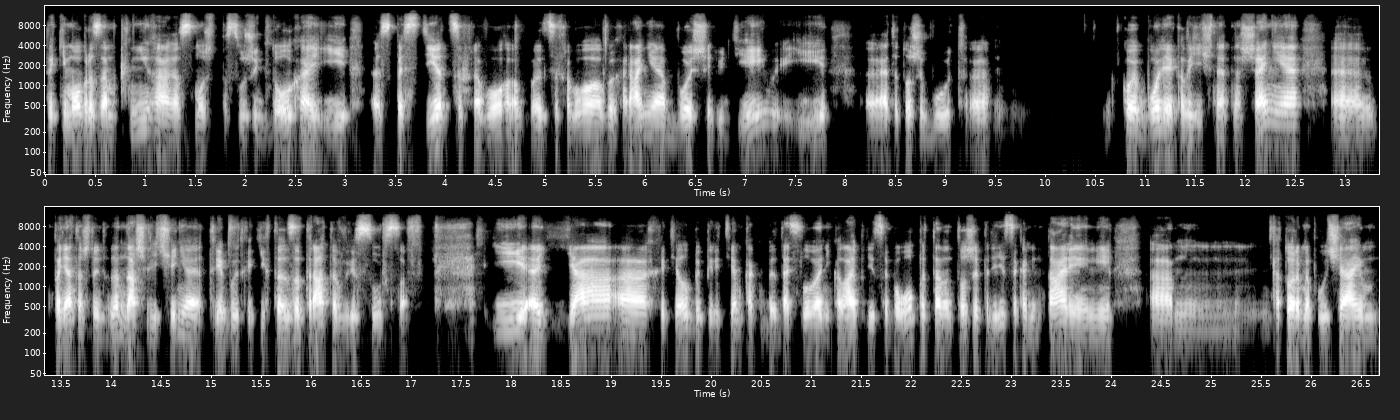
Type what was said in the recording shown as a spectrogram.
таким образом книга сможет послужить долго и спасти цифрового, цифрового выгорания больше людей. И это тоже будет такое более экологичное отношение. Понятно, что тогда наше лечение требует каких-то затратов, ресурсов. И я хотел бы перед тем, как дать слово Николаю поделиться его опытом, тоже поделиться комментариями, которые мы получаем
